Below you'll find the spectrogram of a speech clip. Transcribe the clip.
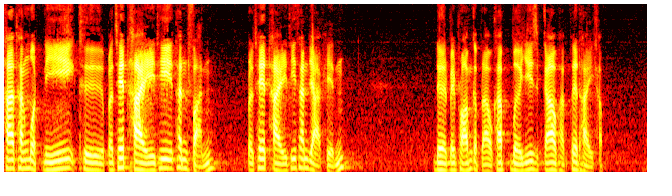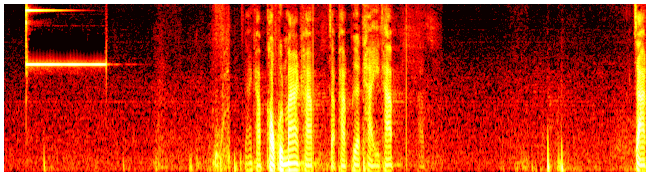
ถ้าทั้งหมดนี้คือประเทศไทยที่ท่านฝัน ประเทศไทยที่ท่านอยากเห็น เดินไปพร้อมกับเราครับ เบอร์ 29พรรคเพื่อไทยครับได้ครับ ขอบคุณมากครับ จากพรรคเพื่อไทยครับ จาก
